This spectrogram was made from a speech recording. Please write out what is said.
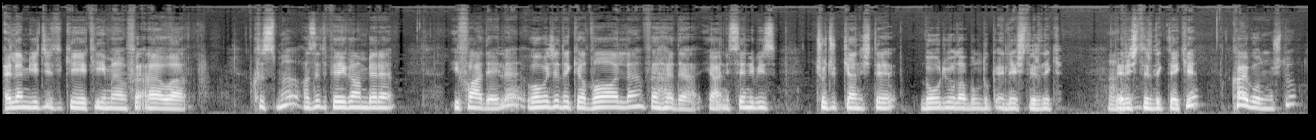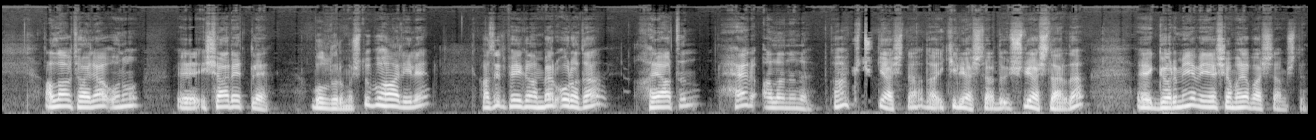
Elem yecidike yetimen feava kısmı Hazreti Peygamber'e ifadeyle ve vecedeke zallen fehede yani seni biz çocukken işte doğru yola bulduk, eleştirdik, eriştirdikteki kaybolmuştu. Allahü Teala onu e, işaretle buldurmuştu. Bu haliyle Hazreti Peygamber orada hayatın her alanını daha küçük yaşta, daha ikili yaşlarda, üçlü yaşlarda e, görmeye ve yaşamaya başlamıştı.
